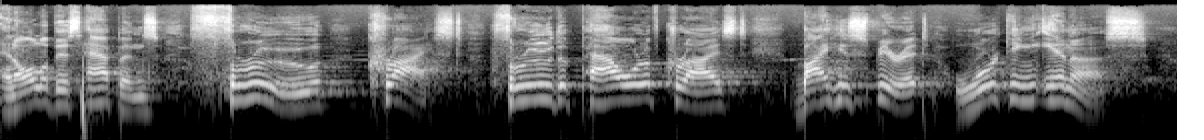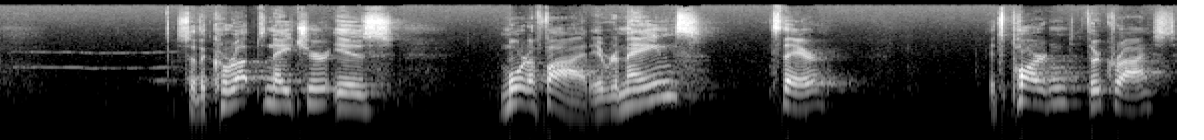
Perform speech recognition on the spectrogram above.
And all of this happens through Christ, through the power of Christ by His Spirit working in us. So the corrupt nature is mortified. It remains, It's there. It's pardoned through Christ.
